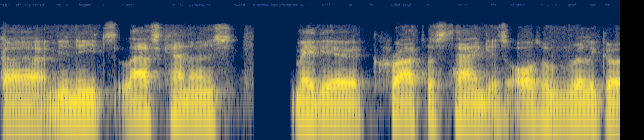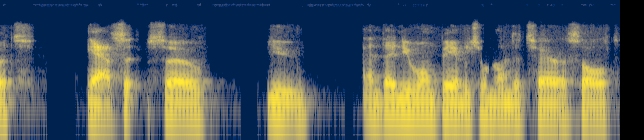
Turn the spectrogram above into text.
Um, you need lascannons. Maybe a Kratos tank is also really good. Yeah, so, so you and then you won't be able to run the terror assault.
